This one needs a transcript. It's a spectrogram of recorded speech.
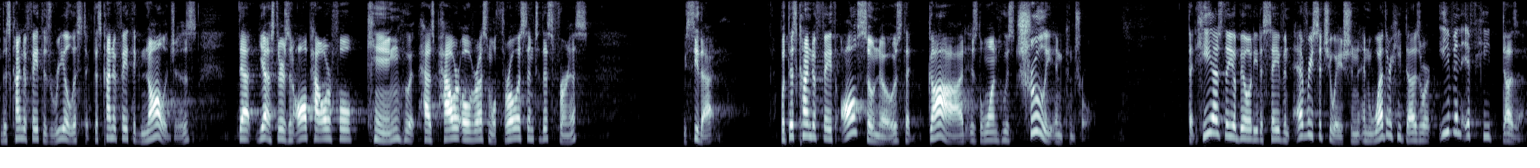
this kind of faith is realistic. This kind of faith acknowledges that, yes, there's an all powerful king who has power over us and will throw us into this furnace. We see that. But this kind of faith also knows that God is the one who is truly in control. That he has the ability to save in every situation, and whether he does or even if he doesn't,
